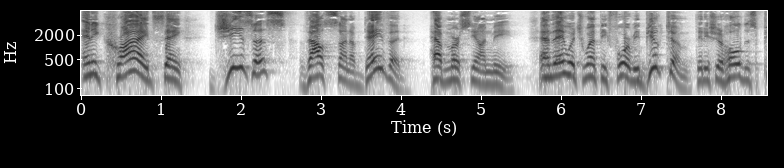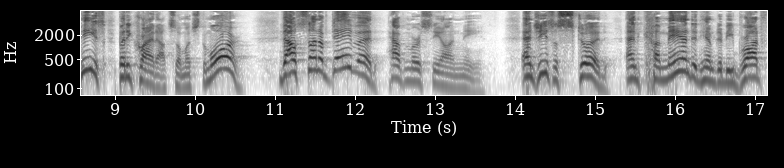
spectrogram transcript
And he cried, saying, Jesus, thou son of David, have mercy on me. And they which went before rebuked him that he should hold his peace, but he cried out so much the more. Thou son of David, have mercy on me. And Jesus stood and commanded him to be brought,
